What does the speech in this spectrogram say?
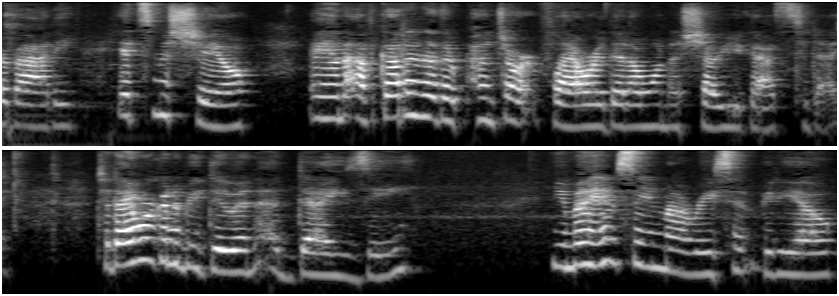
everybody, it's Michelle and I've got another punch art flower that I want to show you guys today. Today we're going to be doing a daisy. You may have seen my recent video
